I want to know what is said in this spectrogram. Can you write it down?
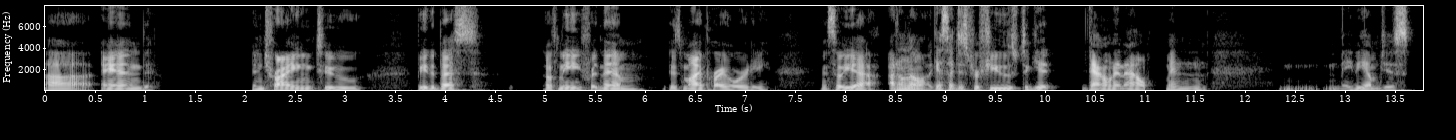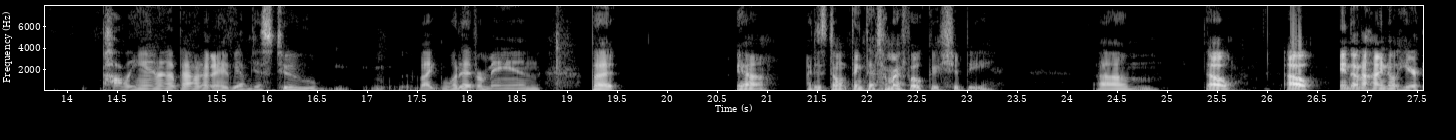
Uh, and in trying to be the best of me for them is my priority. And so, yeah, I don't know. I guess I just refuse to get down and out. And maybe I'm just Pollyanna about it. Maybe I'm just too, like, whatever, man. But yeah, I just don't think that's where my focus should be. Um, oh, oh, end on a high note here.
